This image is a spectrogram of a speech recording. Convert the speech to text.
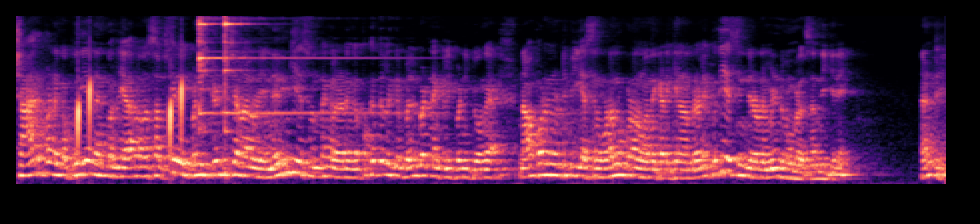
ஷேர் பண்ணுங்க. புதிய நண்பர்கள் யாரும் சப்ஸ்கிரைப் பண்ணி யூடியூப் சேனலுடைய நெருங்கிய சொந்தங்கள் எடுங்க. பக்கத்தில் இருக்க பெல் பட்டனை கிளிக் பண்ணிக்கோங்க. நான் போகிற நோட்டிஃபிகேஷன் உடனுக்குடன் வந்து கிடைக்கிறேன் புதிய சிந்தனை மீண்டும் உங்களை சந்திக்கிறேன். நன்றி.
